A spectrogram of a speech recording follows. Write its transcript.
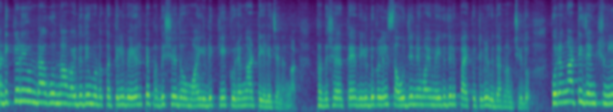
അടിക്കടി ഉണ്ടാകുന്ന വൈദ്യുതി മുടക്കത്തിൽ വേറിട്ട പ്രതിഷേധവുമായി ഇടുക്കി കുരങ്ങാട്ടിയിലെ ജനങ്ങൾ. പ്രതിഷേധത്തെ വീടുകളിൽ സൗജന്യമായി മെഴുകുതിരി പാക്കറ്റുകൾ വിതരണം ചെയ്തു. കുരങ്ങാട്ടി ജംഗ്ഷനിൽ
